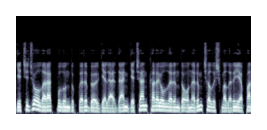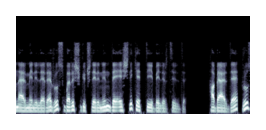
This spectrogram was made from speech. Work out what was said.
geçici olarak bulundukları bölgelerden geçen karayollarında onarım çalışmaları yapan Ermenilere Rus barış güçlerinin de eşlik ettiği belirtildi. Haberde, Rus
